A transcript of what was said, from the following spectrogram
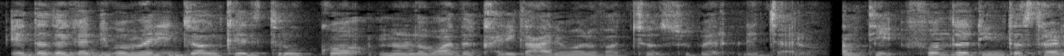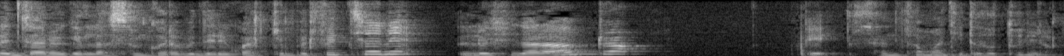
E dato che è di pomeriggio anche il trucco non lo vado a caricare, ma lo faccio super leggero. Avanti, fondotinta straleggero che lascio ancora vedere qualche imperfezione, lucida labbra e senza matita sotto gli occhi.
